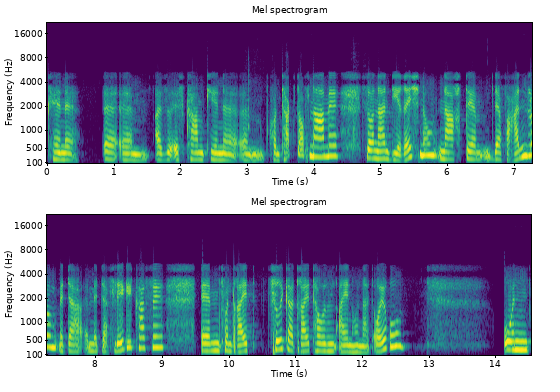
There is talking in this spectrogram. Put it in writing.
keine äh, ähm, also es kam keine ähm, Kontaktaufnahme, sondern die Rechnung nach der, der Verhandlung mit der, mit der Pflegekasse ähm, von drei, circa 3.100 Euro. Und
